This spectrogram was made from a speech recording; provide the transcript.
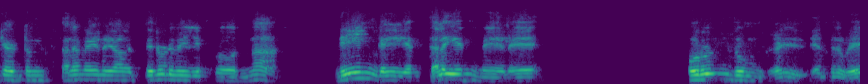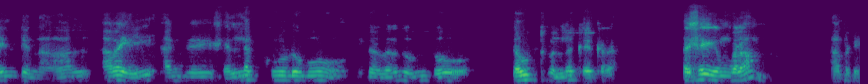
கேட்டும் தலைமையிலாக திருடுவை என்போர்னா நீங்கள் என் தலையின் மேலே பொருந்துங்கள் என்று வேண்டினால் அவை அங்கு செல்லக்கூடுமோ என்கிறது உண்டோ? டவுட் கொள்ள கேட்கிறார். தசையுங்களாம் அப்படி.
